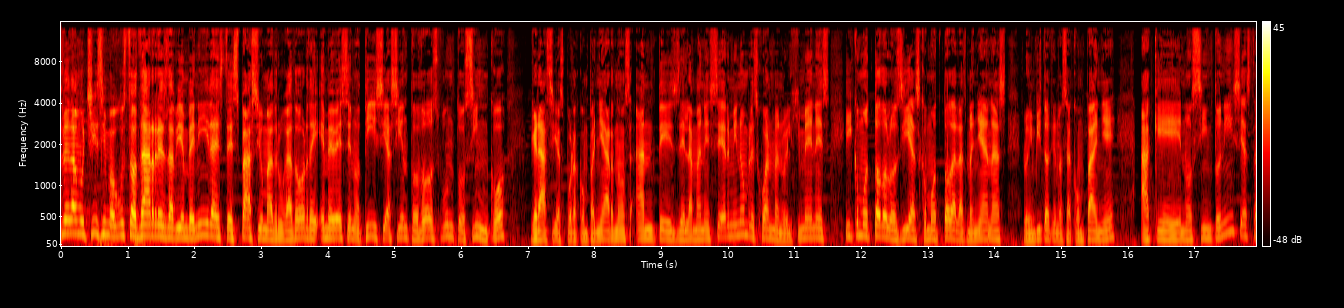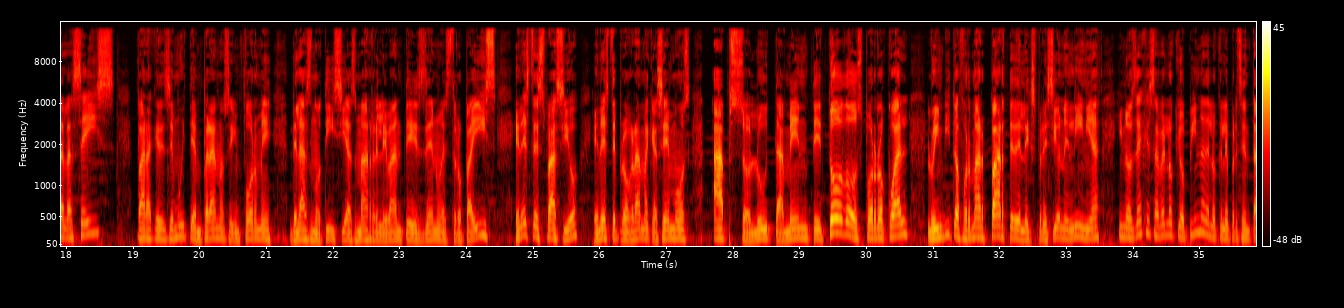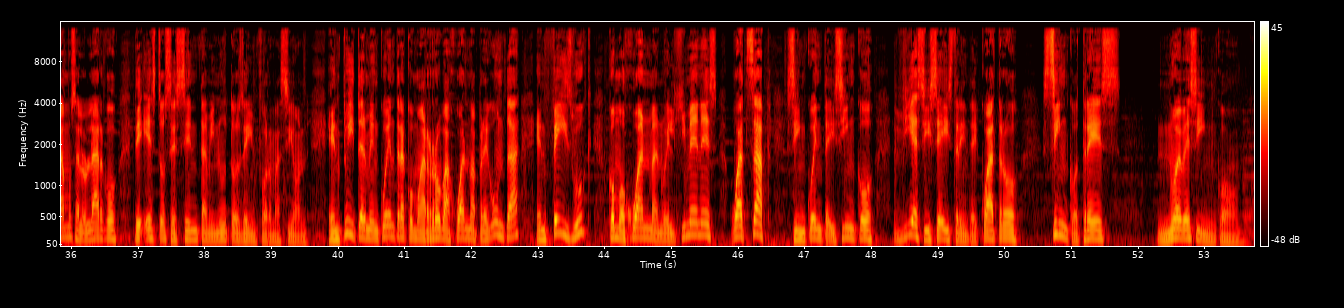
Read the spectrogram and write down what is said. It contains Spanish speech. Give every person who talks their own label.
Speaker 1: Me da muchísimo gusto darles la bienvenida a este espacio madrugador de MBC Noticias 102.5. Gracias por acompañarnos antes del amanecer. Mi nombre es Juan Manuel Jiménez y como todos los días, como todas las mañanas, lo invito a que nos acompañe, a que nos sintonice hasta las 6 para que desde muy temprano se informe de las noticias más relevantes de nuestro país. En este espacio, en este programa que hacemos absolutamente todos, por lo cual lo invito a formar parte de la expresión en línea y nos deje saber lo que opina de lo que le presentamos a lo largo de estos 60 minutos de información. En Twitter me encuentra como arroba Juanma Pregunta, en Facebook como Juan Manuel Jiménez, WhatsApp 55 1634 5395.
